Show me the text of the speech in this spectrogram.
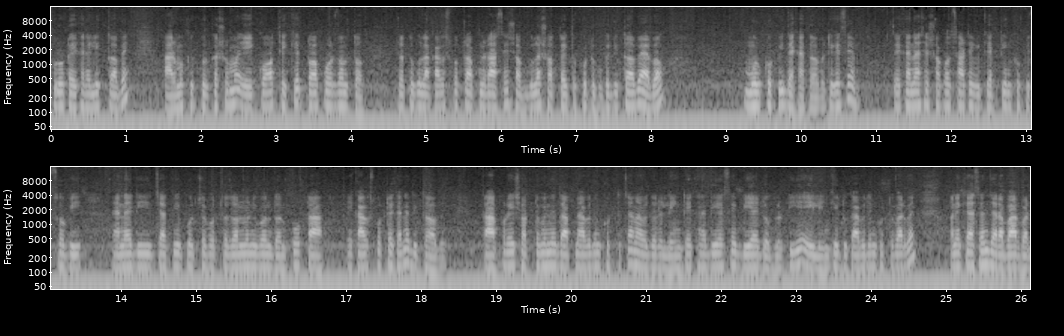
পুরোটা এখানে লিখতে হবে। আর মৌখিক পরীক্ষার সময় এই ক থেকে ট পর্যন্ত যতগুলা কাগজপত্র আপনার আছে সবগুলা সত্যায়িত ফটোকপি দিতে হবে এবং মূল কপি দেখাতে হবে, ঠিক আছে? এখানে আছে সকল সার্টিফিকেট তিন কপি ছবি এনআইডি জাতীয় পরিচয়পত্র, জন্ম নিবন্ধন, কোটা, এই কাগজপত্র এখানে দিতে হবে। তারপরে এই শর্ত মেনে যদি আপনি আবেদন করতে চান, আবেদনের লিঙ্কটা এখানে দিয়েছে বিআইডব্লিউটিএ এই লিঙ্কে ঢুকে আবেদন করতে পারবেন। অনেকে আছেন যারা বারবার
